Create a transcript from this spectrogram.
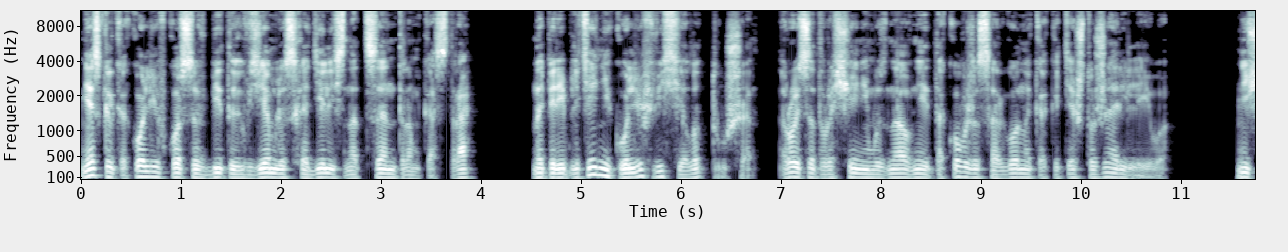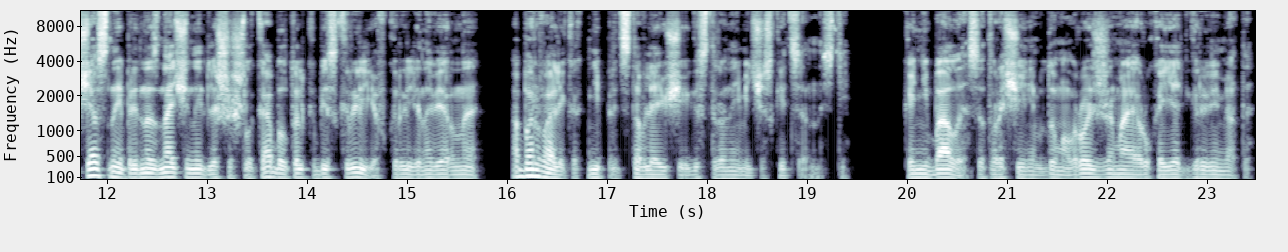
Несколько кольев, косо вбитых в землю, сходились над центром костра. На переплетении кольев висела туша. Рой с отвращением узнал в ней такого же саргона, как и те, что жарили его. Несчастный, предназначенный для шашлыка, был только без крыльев. Крылья, наверное, оборвали, как не представляющие гастрономической ценности. Каннибалы, с отвращением думал Рой, сжимая рукоять гравимета.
